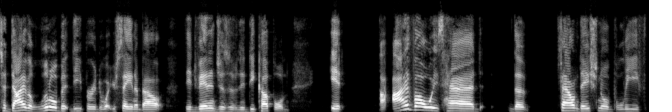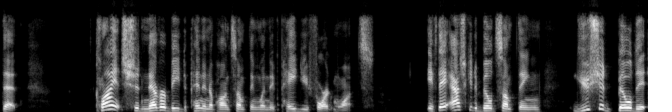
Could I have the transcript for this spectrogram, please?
To dive a little bit deeper into what you're saying about the advantages of the decoupled, it I've always had the foundational belief that clients should never be dependent upon something when they paid you for it once. If they ask you to build something, you should build it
